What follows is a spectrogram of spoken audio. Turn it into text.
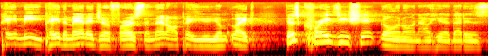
Pay me, pay the manager first, and then I'll pay you. Your, like, there's crazy shit going on out here that is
